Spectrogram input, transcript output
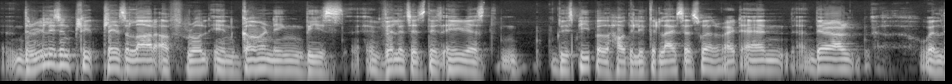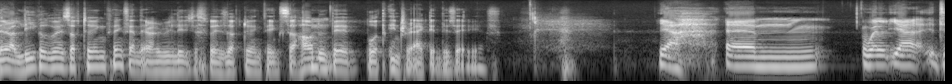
the religion pl- plays a lot of role in governing these villages, these areas, these people, how they live their lives as well, right? And there are, well, there are legal ways of doing things and there are religious ways of doing things. So how mm. do hmm. they both interact in these areas? Yeah. Um, well, yeah, it,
